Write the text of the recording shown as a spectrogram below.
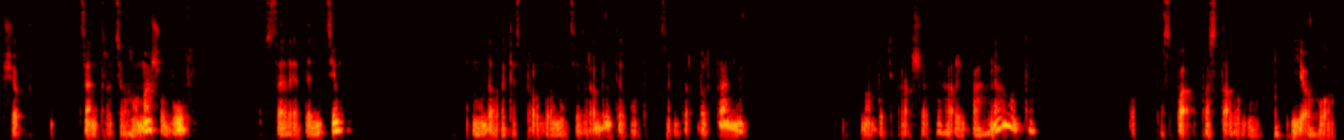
щоб центр цього мешу був всерединці. Ну, давайте спробуємо це зробити. От центр обертання. Мабуть, краще згори поглянути. Поставимо його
